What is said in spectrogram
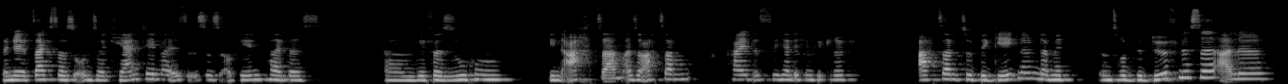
wenn du jetzt sagst, dass unser Kernthema ist, ist es auf jeden Fall, dass ähm, wir versuchen, ihn achtsam, also achtsam Achtsamkeit ist sicherlich ein Begriff, achtsam zu begegnen, damit unsere Bedürfnisse alle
